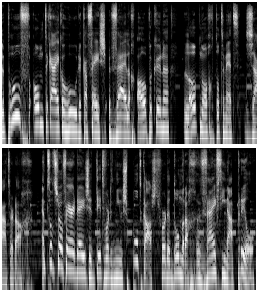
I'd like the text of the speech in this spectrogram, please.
De proef om te kijken hoe de cafés veilig open kunnen loopt nog tot en met zaterdag. En tot zover deze Dit wordt het nieuws podcast voor de donderdag 15 april.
